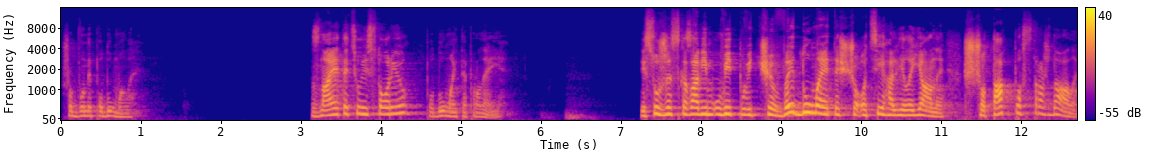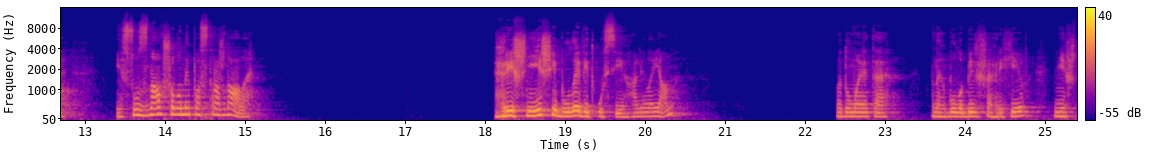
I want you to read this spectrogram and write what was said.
щоб вони подумали. Знаєте цю історію? Подумайте про неї. Ісус же сказав їм у відповідь, чи ви думаєте, що оці галілеяни, що так постраждали? Ісус знав, що вони постраждали. Грішніші були від усіх галілеян. Ви думаєте, в них було більше гріхів, ніж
